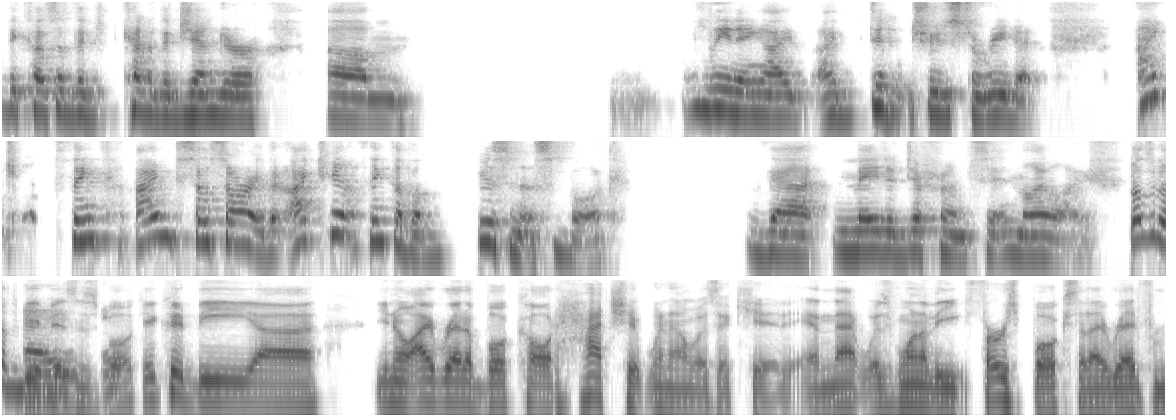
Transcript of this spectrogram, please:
because of the kind of the gender um, leaning, I I didn't choose to read it. I can't think. I'm so sorry, but I can't think of a business book that made a difference in my life. Doesn't have to be a I- business it- book. It could be, uh, you know, I read a book called Hatchet when I was a kid, and that was one of the first books that I read from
